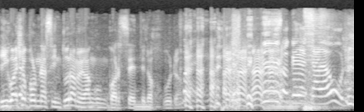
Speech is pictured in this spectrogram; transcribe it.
Igual Pero- yo por una cintura me banco un corset, te lo juro. Eso queda en cada uno, me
